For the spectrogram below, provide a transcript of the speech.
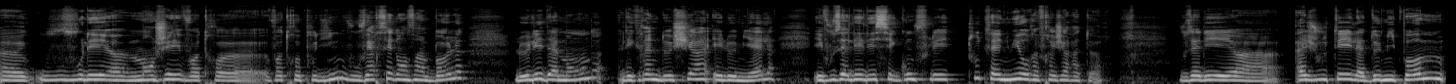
euh, où vous voulez euh, manger votre, votre pudding, vous versez dans un bol le lait d'amande, les graines de chia et le miel et vous allez laisser gonfler toute la nuit au réfrigérateur. Vous allez euh, ajouter la demi-pomme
